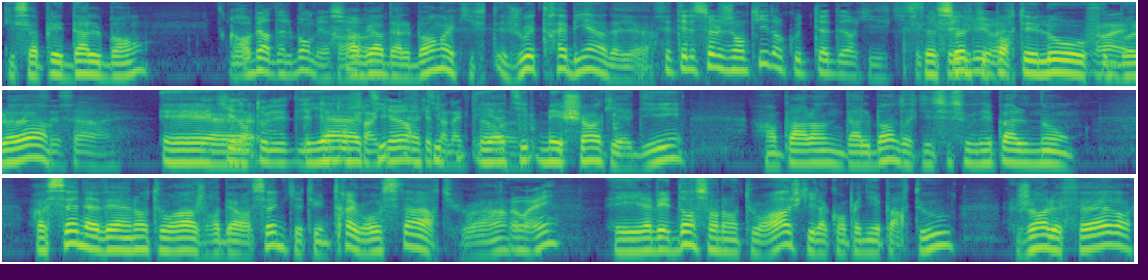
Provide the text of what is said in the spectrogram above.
qui s'appelait Dalban, Robert Dalban, bien sûr. Robert Dalban, et qui jouait très bien d'ailleurs. C'était le seul gentil dans Coup de tête, qui, qui C'est le seul lui, qui ouais. portait l'eau aux footballeurs. C'est ça, ouais. Et, Et qui est dans tous les, il les y a un type, flingueurs, un qui est type- un il acteur. y a un euh, type méchant qui a dit, en parlant Dalban, dont il ne se souvenait pas le nom. Hossein avait un entourage, Robert Hossein, qui était une très grosse star, tu vois. Ouais. Et il avait dans son entourage, qui l'accompagnait partout, Jean Lefebvre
